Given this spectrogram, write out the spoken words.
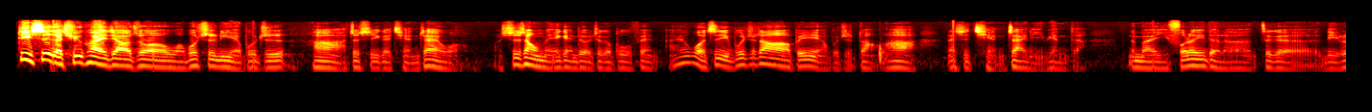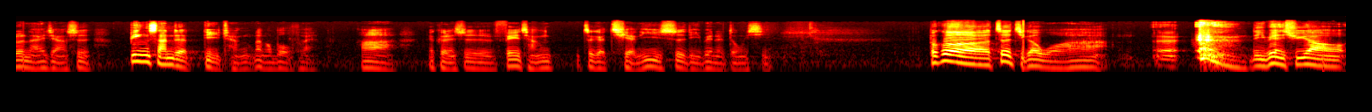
第四个区块叫做“我不知你也不知”啊，这是一个潜在我。事实上，我们每一个人都有这个部分。哎，我自己不知道，别人也不知道啊，那是潜在里面的。那么，以弗洛伊德的这个理论来讲，是冰山的底层那个部分啊，那可能是非常这个潜意识里面的东西。不过这几个我。啊。呃，里面需要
